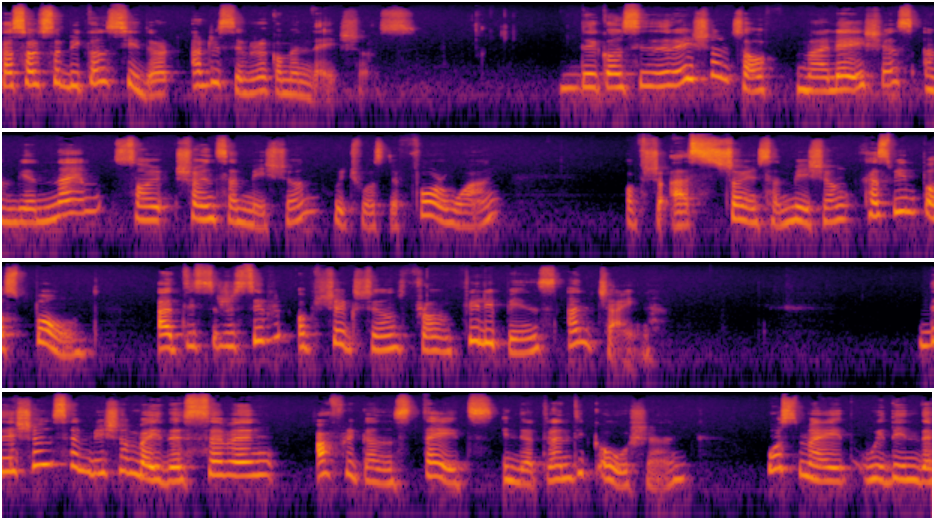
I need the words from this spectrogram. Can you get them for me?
has also been considered and received recommendations. The considerations of Malaysia's and Vietnam's joint submission, which was the fourth one of, as joint submission, has been postponed as it received objections from Philippines and China. The joint submission by the seven African states in the Atlantic Ocean was made within the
